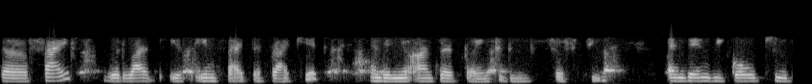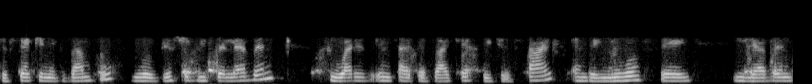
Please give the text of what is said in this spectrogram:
the 5 with what is inside the bracket, and then your answer is going to be 50. And then we go to the second example. You will distribute 11 to what is inside the bracket, which is 5, and then you will say 11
